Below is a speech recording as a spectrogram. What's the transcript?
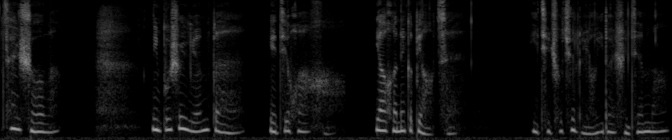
再说了，你不是原本也计划好要和那个婊子一起出去旅游一段时间吗？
